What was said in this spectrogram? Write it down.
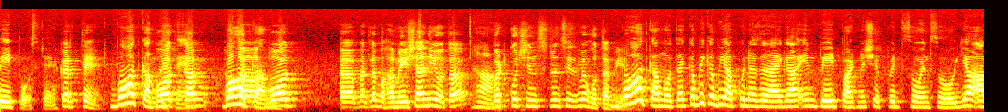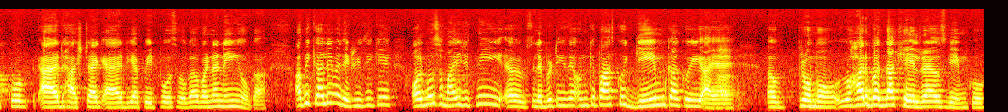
पेड पोस्ट है करते हैं बहुत कम बहुत करते हैं। कम बहुत आ, कम बहुत आ, मतलब हमेशा नहीं होता हाँ। बट कुछ इंस्टेंसेस में होता भी बहुत है बहुत कम होता है कभी कभी आपको नज़र आएगा in paid partnership with so and so या आपको एड हैशटैग एड या पेड पोस्ट होगा वरना नहीं होगा अभी कल ही मैं देख रही थी कि ऑलमोस्ट हमारी जितनी सेलिब्रिटीज़ हैं उनके पास कोई गेम का कोई आया है। प्रोमो वो हर बंदा खेल रहा है उस गेम को।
